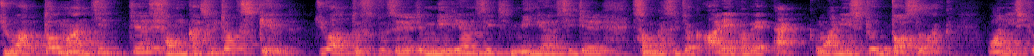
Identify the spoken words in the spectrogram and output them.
চুয়াত্তর মানচিত্রের সংখ্যাসূচক স্কেল চুয়াত্তর শুধু সেটা হচ্ছে মিলিয়ন সিট মিলিয়ন সিটের সংখ্যাসূচক আরেক হবে এক ওয়ান ইস টু দশ লাখ। ওয়ান ইস টু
